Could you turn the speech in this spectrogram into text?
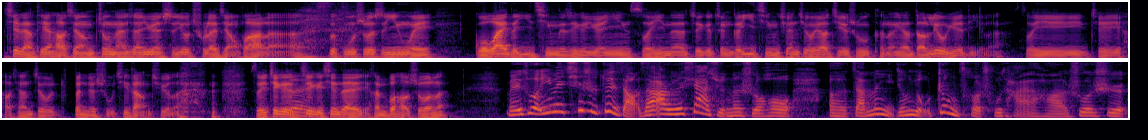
这两天好像钟南山院士又出来讲话了啊，似乎说是因为。国外的疫情的这个原因，所以呢，这个整个疫情全球要结束，可能要到六月底了，所以这好像就奔着暑期档去了，所以这个这个现在很不好说了。没错，因为其实最早在二月下旬的时候，呃，咱们已经有政策出台哈，说是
